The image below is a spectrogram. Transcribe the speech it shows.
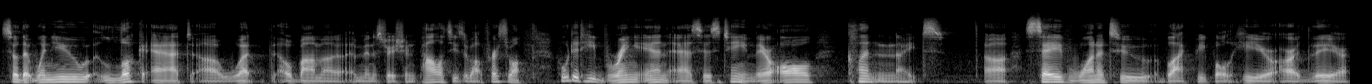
So that when you look at uh, what the Obama administration policy is about, first of all, who did he bring in as his team? They're all Clintonites uh, save one or two black people here or there.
